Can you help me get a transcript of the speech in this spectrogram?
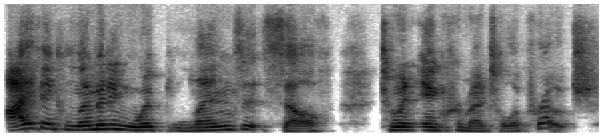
I think limiting WIP lends itself to an incremental approach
